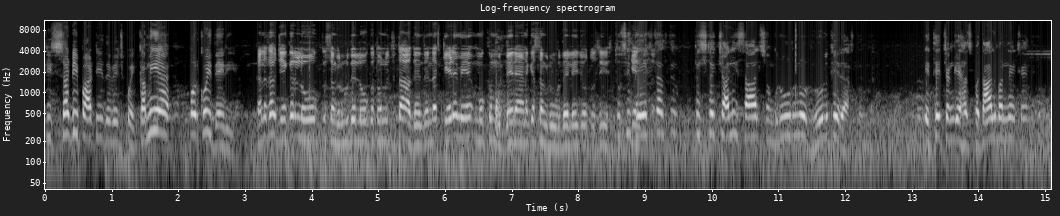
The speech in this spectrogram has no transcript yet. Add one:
ਕਿ ਸਾਡੀ ਪਾਰਟੀ ਦੇ ਵਿੱਚ ਕੋਈ ਕਮੀ ਹੈ ਔਰ ਕੋਈ ਦੇਰੀ ਹੈ। ਕਹਿੰਦਾ ਸਾਹਿਬ ਜੇਕਰ ਲੋਕ ਸੰਗਰੂਰ ਦੇ ਲੋਕ ਤੁਹਾਨੂੰ ਜਿਤਾ ਦਿੰਦੇ ਨੇ ਕਿਹੜੇ ਮੇ- ਮੁੱਖ ਮੁੱਦੇ ਰਹਿਣਗੇ ਸੰਗਰੂਰ ਦੇ ਲਈ ਜੋ ਤੁਸੀਂ ਤੁਸੀਂ ਦੇਖ ਸਕਦੇ ਹੋ ਪਿਛਲੇ 40 ਸਾਲ ਸੰਗਰੂਰ ਨੂੰ ਰੋਲ ਕੇ ਰੱਖ ਦਿੱਤਾ ਇੱਥੇ ਚੰਗੇ ਹਸਪਤਾਲ ਬਣਨੇ ਚਾਹੀਦੇ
